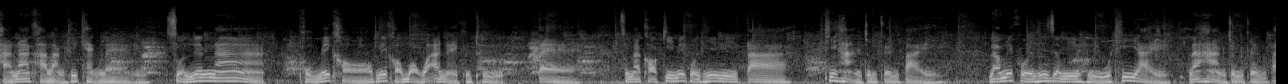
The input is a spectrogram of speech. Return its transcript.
ขาหน้าขาหลังที่แข็งแรง ส่วนเรื่องหน้า ผมไม่ขอไม่ขอบอกว่าอันไหนคือถูก แต่สุนัขคอกี้ไม่ควรที่จะมีตาที่ห่างจนเกินไป แล้วไม่ควรที่จะมีหูที่ใหญ่และห่างจนเกินไป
